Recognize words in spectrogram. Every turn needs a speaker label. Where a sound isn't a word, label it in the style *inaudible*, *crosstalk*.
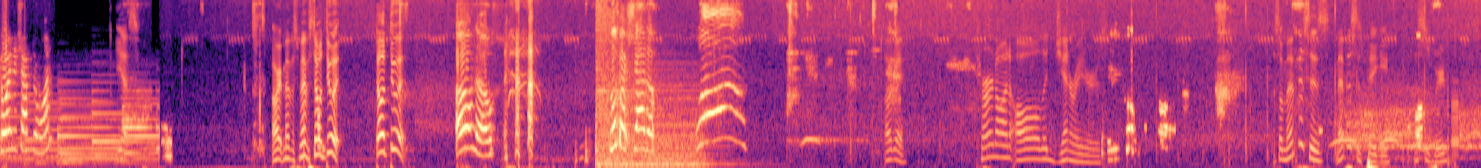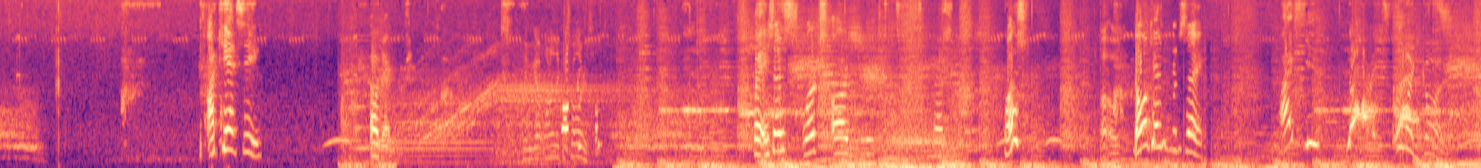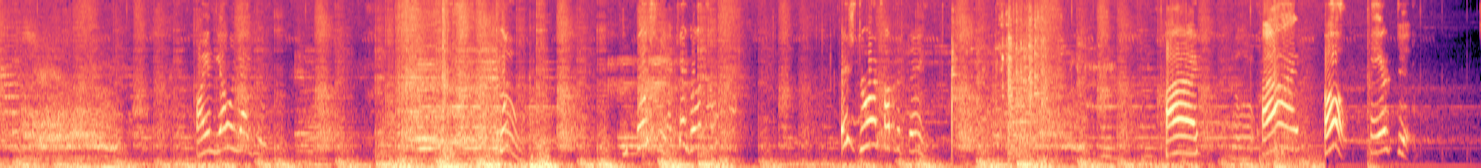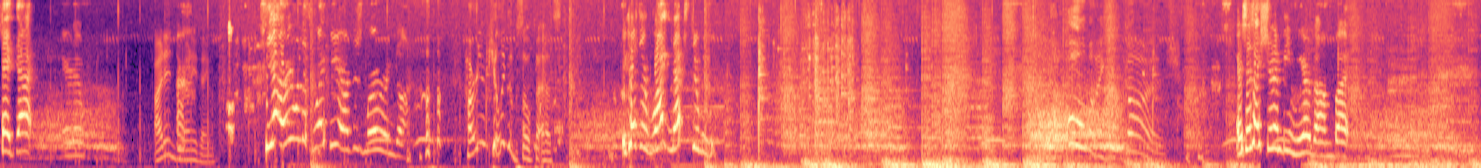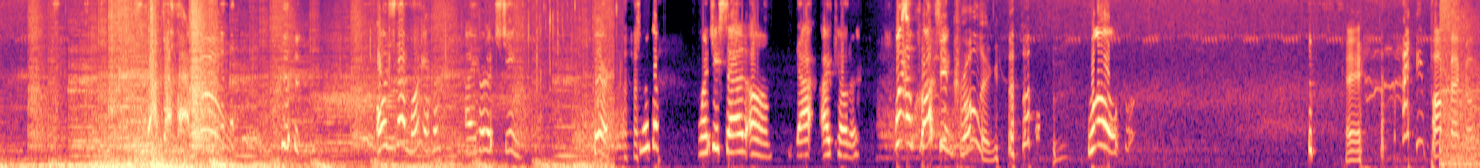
Speaker 1: going to chapter one?
Speaker 2: Yes. All right, Memphis. Memphis, don't do it. Don't do it.
Speaker 1: Oh no. *laughs* Look my shadow. Whoa!
Speaker 2: Okay. Turn on all the generators. So Memphis is Memphis is piggy. This is weird.
Speaker 1: I can't see. Oh there.
Speaker 2: Okay, we got one of the controllers.
Speaker 1: Wait, it says works are What?
Speaker 2: Uh oh.
Speaker 1: No one cares what to say. I see yours!
Speaker 2: Oh my god.
Speaker 1: I am yelling at you.
Speaker 2: No.
Speaker 1: You forced me. I can't go now. There's door on top of the thing. Hi.
Speaker 2: Hello.
Speaker 1: Hi. Oh, hairdo. Take that, hairdo.
Speaker 2: I didn't do anything.
Speaker 1: Yeah, everyone that's right here, I'm just murdering them. *laughs*
Speaker 2: How are you killing them so fast?
Speaker 1: Because they're right next to me.
Speaker 2: Oh my gosh.
Speaker 1: It says I shouldn't be near them, but. What the heck? Oh, I just got money. I heard, I heard exchange. Here. When she said, um, that, I killed her. Wait, I'm crouching! *laughs*
Speaker 2: Crawling.
Speaker 1: Whoa!
Speaker 2: hey. *laughs* he popped back up.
